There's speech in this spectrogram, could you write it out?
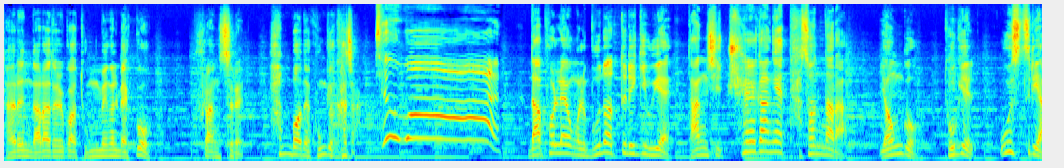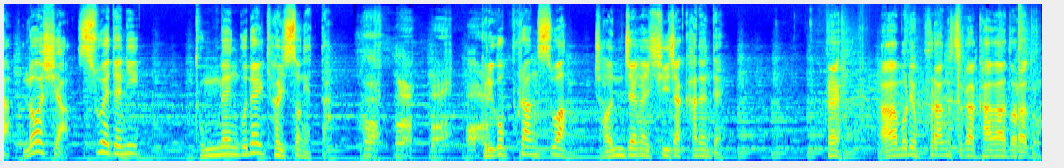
다른 나라들과 동맹을 맺고 프랑스를 한 번에 공격하자. 나폴레옹을 무너뜨리기 위해 당시 최강의 다섯 나라 영국, 독일, 오스트리아, 러시아, 스웨덴이 동맹군을 결성했다. 그리고 프랑스와 전쟁을 시작하는데 헤, 아무리 프랑스가 강하더라도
